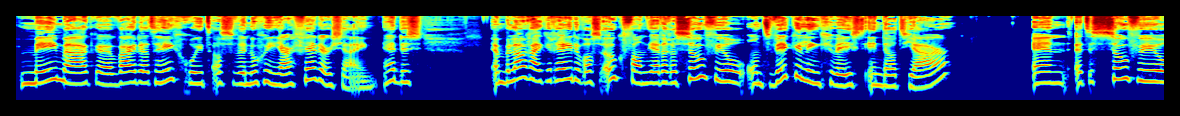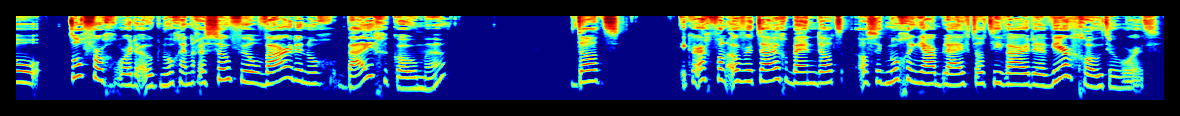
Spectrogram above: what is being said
meemaken waar dat heen groeit als we nog een jaar verder zijn. dus een belangrijke reden was ook van, ja, er is zoveel ontwikkeling geweest in dat jaar. En het is zoveel toffer geworden ook nog. En er is zoveel waarde nog bijgekomen. Dat ik er echt van overtuigd ben dat als ik nog een jaar blijf, dat die waarde weer groter wordt.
